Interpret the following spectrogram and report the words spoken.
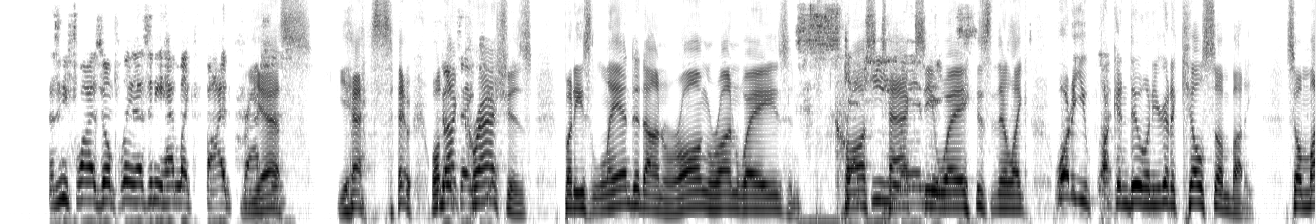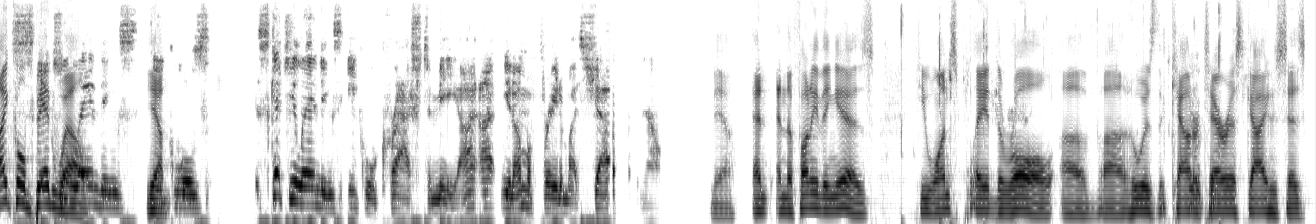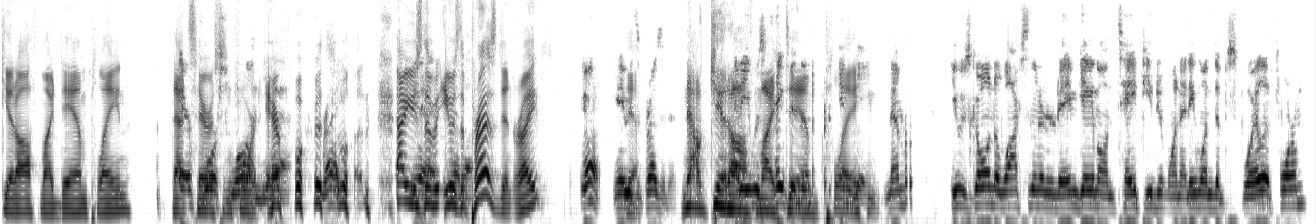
Doesn't he fly his own plane? Hasn't he had like five crashes? Yes. Yes. well, No, not thank you. crashes, but he's landed on wrong runways and cross taxiways. And they're like, what are you fucking doing? You're going to kill somebody. So Michael sketchy Bidwill. landings Yeah. equals sketchy landings equal crash to me. I, I you know I'm afraid of my shadow now. Yeah, and and the funny thing is, he once played the role of uh, who was the counter terrorist guy who says, "Get off my damn plane." That's Air Force Harrison Ford. One, Air yeah, Force right. One. Oh, he was Yeah, the he was yeah, the president, right? Yeah, yeah he was Yeah. the president. Now get off my damn plane. game. Remember, he was going to watch the Notre Dame game on tape. You didn't want anyone to spoil it for him.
